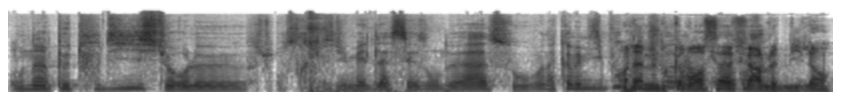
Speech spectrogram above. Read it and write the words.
on a un peu tout dit sur le sur ce résumé de la saison de Haas où on a quand même dit beaucoup On a même commencé hein, à faire le bilan,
